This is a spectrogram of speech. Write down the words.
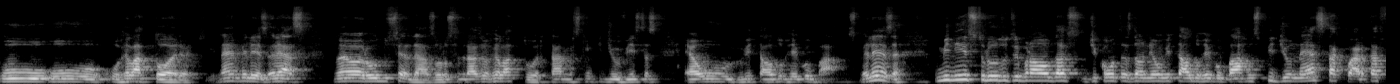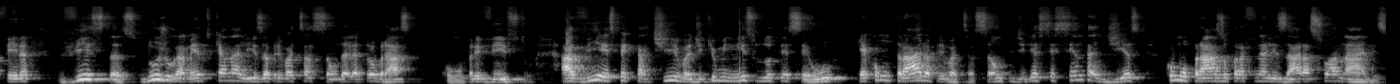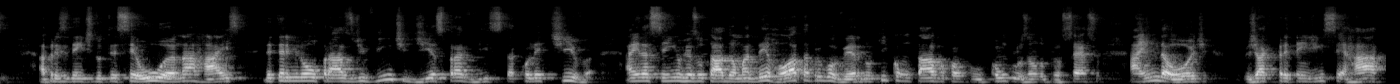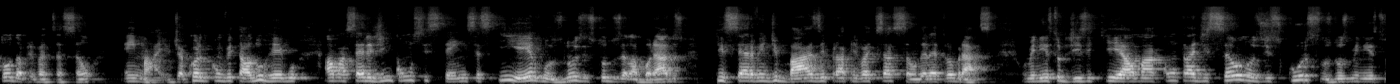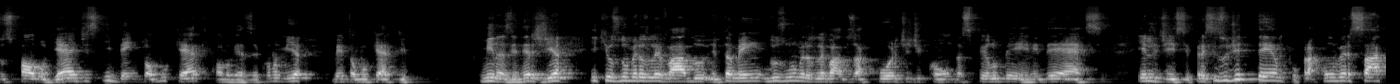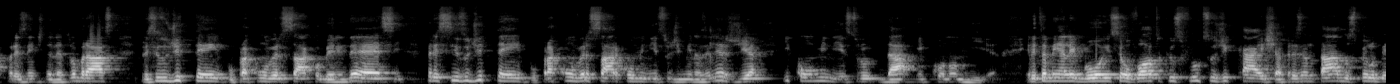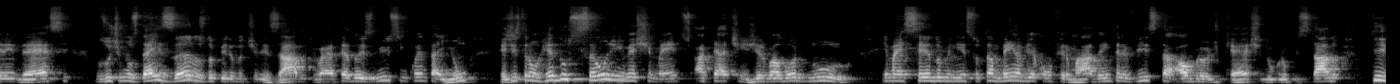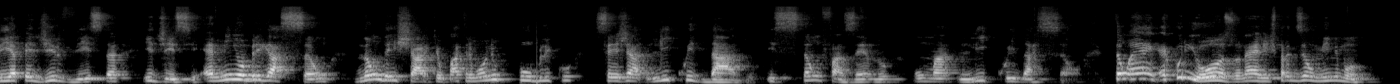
o, o, o relatório aqui, né? Beleza. Aliás, não é o Haroldo Cedras, o Haroldo Cedras é o relator, tá? Mas quem pediu vistas é o Vital do Rego Barros, beleza? O ministro do Tribunal de Contas da União, Vital do Rego Barros, pediu nesta quarta-feira vistas do julgamento que analisa a privatização da Eletrobras, como previsto. Havia expectativa de que o ministro do TCU, que é contrário à privatização, pediria 60 dias como prazo para finalizar a sua análise a presidente do TCU, Ana Reis, determinou o prazo de 20 dias para vista coletiva. Ainda assim, o resultado é uma derrota para o governo, que contava com a conclusão do processo ainda hoje, já que pretende encerrar toda a privatização em maio. De acordo com Vital do Rego, há uma série de inconsistências e erros nos estudos elaborados que servem de base para a privatização da Eletrobras. O ministro diz que há uma contradição nos discursos dos ministros Paulo Guedes e Bento Albuquerque, Paulo Guedes Economia, Bento Albuquerque Minas e Energia, e que os números levados, e também dos números levados à Corte de Contas pelo BNDES. Ele disse: preciso de tempo para conversar com o presidente da Eletrobras, preciso de tempo para conversar com o BNDES, preciso de tempo para conversar com o ministro de Minas e Energia e com o ministro da Economia. Ele também alegou em seu voto que os fluxos de caixa apresentados pelo BNDES nos últimos 10 anos do período utilizado, que vai até 2051, registram redução de investimentos até atingir valor nulo. E mais cedo, o ministro também havia confirmado em entrevista ao broadcast do Grupo Estado que iria pedir vista e disse: É minha obrigação não deixar que o patrimônio público seja liquidado. Estão fazendo uma liquidação. Então é, é curioso, né, gente, para dizer o mínimo,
